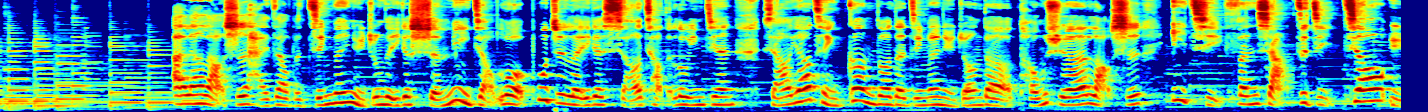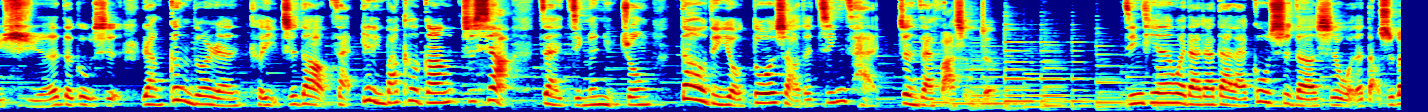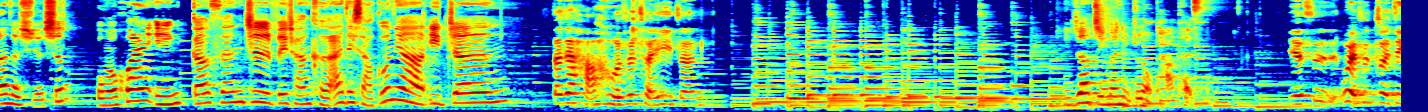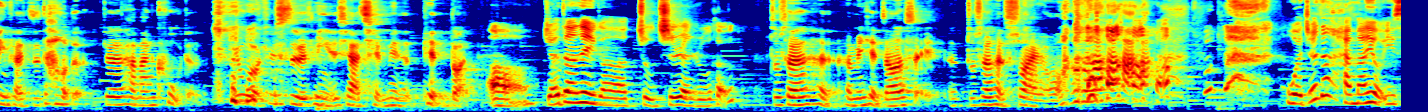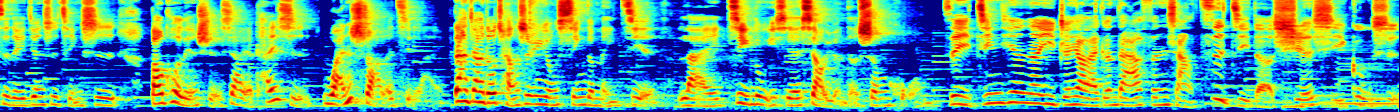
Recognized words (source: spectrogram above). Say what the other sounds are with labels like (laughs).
阿良老师还在我们景美女中的一个神秘角落布置了一个小巧的录音间，想要邀请更多的景美女中的同学、老师一起分享自己教与学的故事，让更多人可以知道，在一零八课纲之下，在景美女中到底有多少的精彩正在发生着。今天为大家带来故事的是我的导师班的学生。我们欢迎高三至非常可爱的小姑娘一珍。大家好，我是陈一珍。你知道景美女中有 podcast 吗？也是，我也是最近才知道的，觉得还蛮酷的，(laughs) 因为我去试听一下前面的片段。嗯，觉得那个主持人如何？主持人很很明显知道是谁，主持人很帅哦。(laughs) 我觉得还蛮有意思的一件事情是，包括连学校也开始玩耍了起来，大家都尝试运用新的媒介来记录一些校园的生活。所以今天呢，一真要来跟大家分享自己的学习故事。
